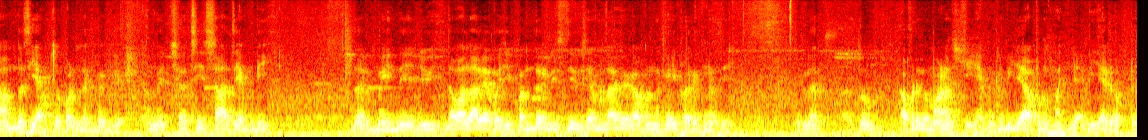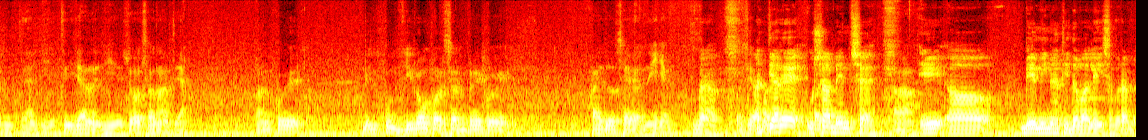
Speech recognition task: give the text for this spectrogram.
નામ નથી આપતો પણ લગભગ અમે છથી સાત એમડી દર મહિને જોઈ દવા લાવ્યા પછી પંદર વીસ દિવસે એમ લાગે કે આપણને કંઈ ફરક નથી. એટલે તો આપણે તો માણસ છીએ એમ. એટલે બીજા આપણું મન જાય બીજા ડૉક્ટર ત્યાં જઈએ ત્રીજાના જઈએ ચોથાના ત્યાં. પણ કોઈ બિલકુલ ઝીરો પર્સન્ટે કોઈ ફાયદો થયો નહીં એમ. બરાબર. પછી અત્યારે ઉષાબેન છે હા. એ બે મહિનાથી દવા લે છે બરાબર?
